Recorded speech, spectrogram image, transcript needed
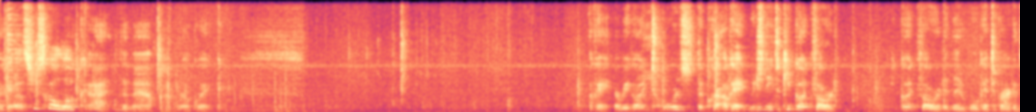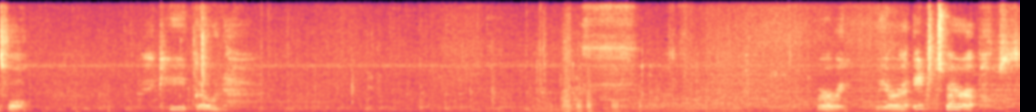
Okay, let's just go look at the map real quick. Okay, are we going towards the cra- Okay, we just need to keep going forward. Keep going forward, and then we'll get to Kraken's Fall. Keep going. Where are we? We are at Ancient Spire Outpost.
